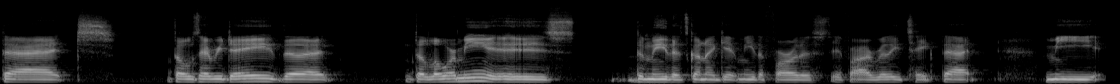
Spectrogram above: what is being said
that those every day the the lower me is the me that's gonna get me the farthest if I really take that me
